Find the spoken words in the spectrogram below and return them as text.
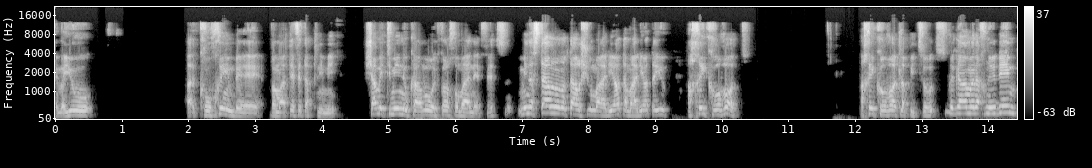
הם היו כרוכים במעטפת הפנימית. שם הטמינו כאמור את כל חומרי הנפץ. מן הסתם לא נותר שום מעליות המעליות היו הכי קרובות הכי קרובות לפיצוץ וגם אנחנו יודעים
